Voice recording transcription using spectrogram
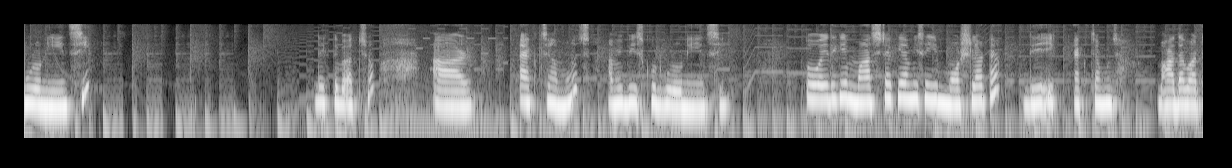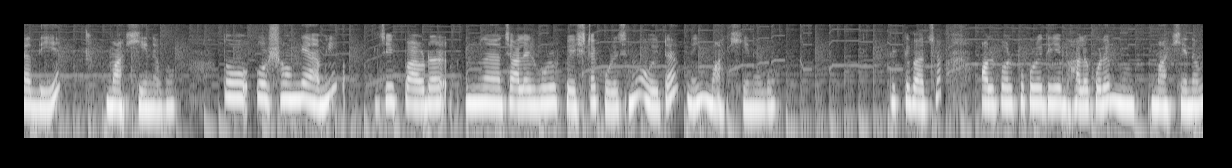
গুঁড়ো নিয়েছি। দেখতে পাচ্ছ? আর এক চামচ আমি বিস্কুট গুঁড়ো নিয়েছি। তো এদিকে মাছটাকে আমি সেই মশলাটা দিয়ে এক চামচ আদা বাটা দিয়ে মাখিয়ে নেব। তো ওর সঙ্গে আমি যে পাউডার চালের গুঁড়োর পেস্টটা করেছিলাম, ওইটা আমি মাখিয়ে নেব। দেখতে পাচ্ছ? অল্প অল্প করে দিয়ে ভালো করে মাখিয়ে নেব।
